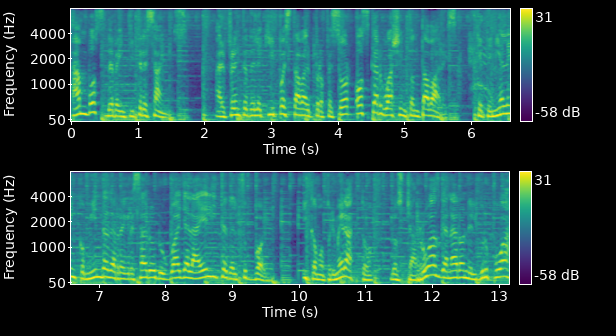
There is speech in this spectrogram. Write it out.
ambos de 23 años. Al frente del equipo estaba el profesor Oscar Washington Tavares, que tenía la encomienda de regresar Uruguay a la élite del fútbol. Y como primer acto, los charrúas ganaron el Grupo A,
